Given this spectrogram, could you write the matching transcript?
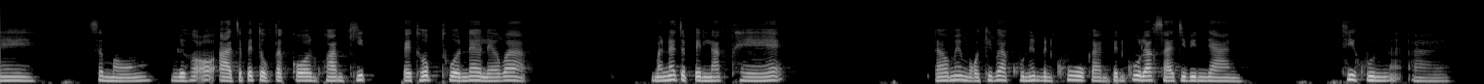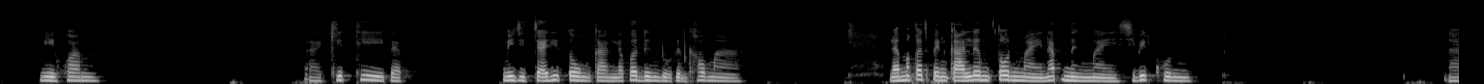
ในสมอง หรือเขาอาจจะไปตกตะกอนความคิดไปทบทวนได้แล้วว่า มันน่าจะเป็นรักแท้ แล้วแม่หมอคิดว่าคุณนั้นเป็นคู่กัน เป็นคู่รักสายจิตวิญญาณ ที่คุณมีความ คิดที่แบบมีจิตใจที่ตรงกัน แล้วก็ดึงดูดกันเข้ามา แล้วมันก็จะเป็นการเริ่มต้นใหม่ นับหนึ่งใหม่ ชีวิตคุณอ่า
